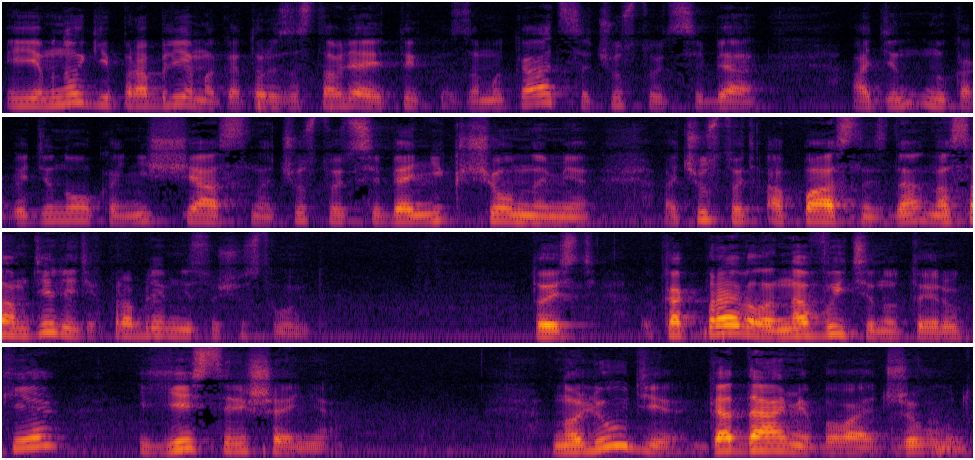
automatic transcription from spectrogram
И многие проблемы, которые заставляют их замыкаться, чувствовать себя один, ну, как одиноко, несчастно, чувствовать себя никчемными, а чувствовать опасность. Да? На самом деле этих проблем не существует. То есть, как правило, на вытянутой руке есть решение. Но люди годами, бывает, живут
